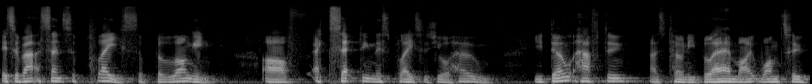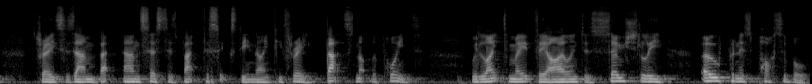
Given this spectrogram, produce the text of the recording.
It's about a sense of place, of belonging, of accepting this place as your home, you don't have to, as Tony Blair might want to, trace his ancestors back to 1693. That's not the point. We'd like to make the island as socially open as possible.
